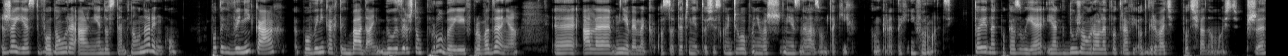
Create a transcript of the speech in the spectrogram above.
że jest wodą realnie dostępną na rynku. Po tych wynikach, po wynikach tych badań, były zresztą próby jej wprowadzenia, ale nie wiem, jak ostatecznie to się skończyło, ponieważ nie znalazłam takich konkretnych informacji. To jednak pokazuje, jak dużą rolę potrafi odgrywać podświadomość przy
